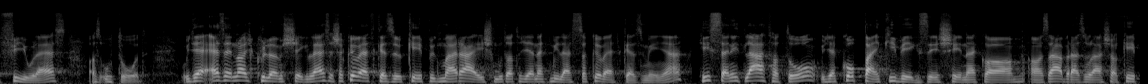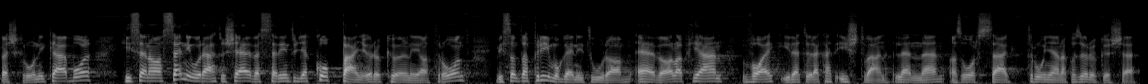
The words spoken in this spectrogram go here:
fiú lesz az utód. Ugye ez egy nagy különbség lesz, és a következő képünk már rá is mutat, hogy ennek mi lesz a következménye, hiszen itt látható ugye Koppány kivégzésének a, az ábrázolása a képes krónikából, hiszen a szeniorátus elve szerint ugye Koppány örökölné a trónt, viszont a primogenitúra elve alapján Vajk, illetőleg hát István lenne az ország trónjának az örököse.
